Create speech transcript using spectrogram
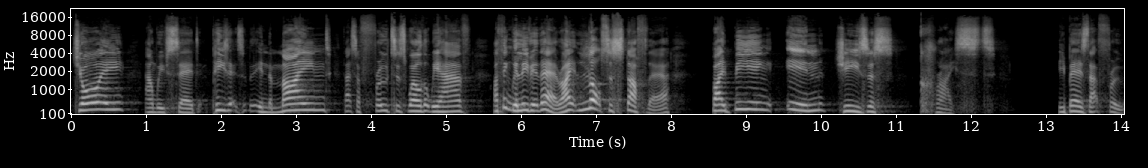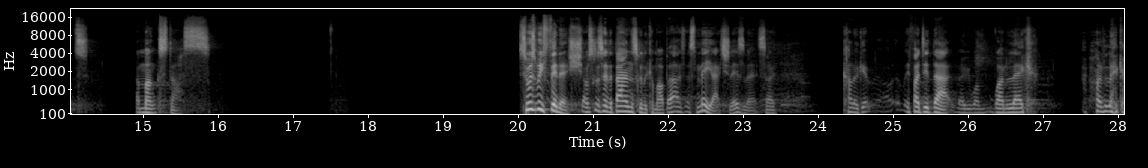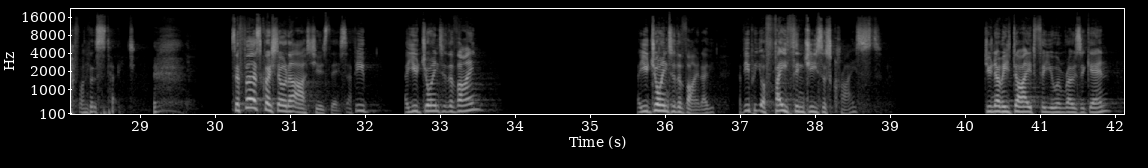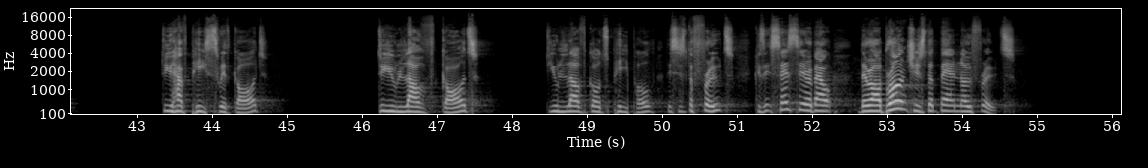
joy and we've said peace in the mind, that's a fruit as well that we have. I think we leave it there, right? Lots of stuff there. By being in Jesus Christ, He bears that fruit amongst us. So as we finish, I was going to say the band's going to come up, but that's me actually, isn't it? So kind of get, if I did that, maybe one, one leg, one leg up on the stage. So, first question I want to ask you is this Have you, Are you joined to the vine? Are you joined to the vine? Have you, have you put your faith in Jesus Christ? Do you know He died for you and rose again? Do you have peace with God? Do you love God? Do you love God's people? This is the fruit, because it says here about there are branches that bear no fruit.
